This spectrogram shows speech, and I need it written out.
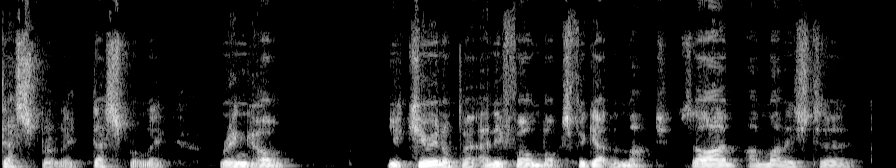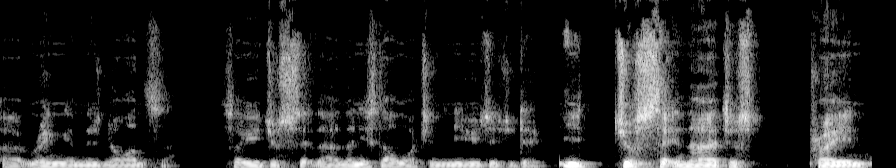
desperately, desperately ring home. You're queuing up at any phone box, forget the match. So I, I managed to uh, ring and there's no answer. So you just sit there and then you start watching the news as you do. You're just sitting there, just praying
